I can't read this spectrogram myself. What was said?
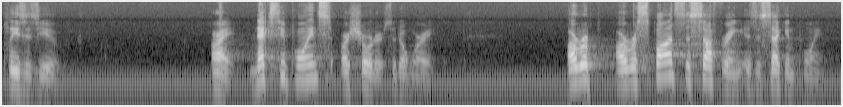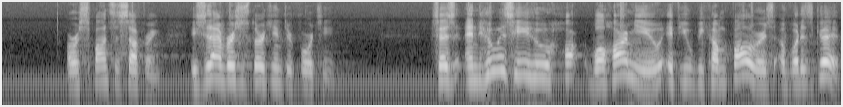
pleases you. All right, next two points are shorter, so don't worry. Our, re- our response to suffering is the second point. Our response to suffering. You see that in verses 13 through 14. It says, And who is he who har- will harm you if you become followers of what is good?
